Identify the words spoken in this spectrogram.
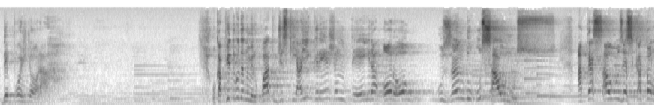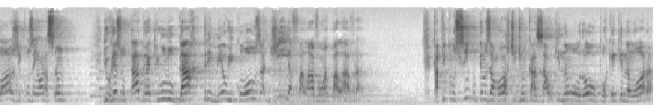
depois de orar. O capítulo de número 4 diz que a igreja inteira orou usando os salmos, até salmos escatológicos em oração. E o resultado é que o lugar tremeu e com ousadia falavam a palavra. Capítulo 5 temos a morte de um casal que não orou, porque quem não ora,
